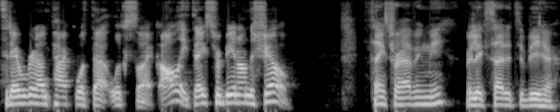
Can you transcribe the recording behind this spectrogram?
Today, we're going to unpack what that looks like. Ollie, thanks for being on the show. Thanks for having me. Really excited to be here.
